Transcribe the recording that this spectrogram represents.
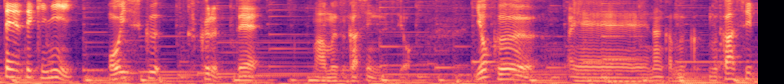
定的に美味しく作るってまあ難しいんですよ。よく、えーなんかむく昔っ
